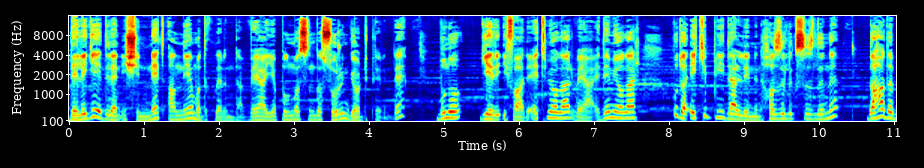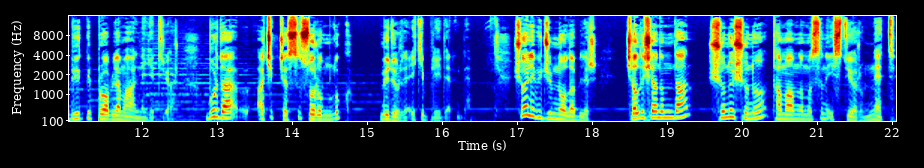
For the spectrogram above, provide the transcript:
delege edilen işi net anlayamadıklarında veya yapılmasında sorun gördüklerinde bunu geri ifade etmiyorlar veya edemiyorlar. Bu da ekip liderlerinin hazırlıksızlığını daha da büyük bir problem haline getiriyor. Burada açıkçası sorumluluk müdürde, ekip liderinde. Şöyle bir cümle olabilir. Çalışanımdan şunu şunu tamamlamasını istiyorum net.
